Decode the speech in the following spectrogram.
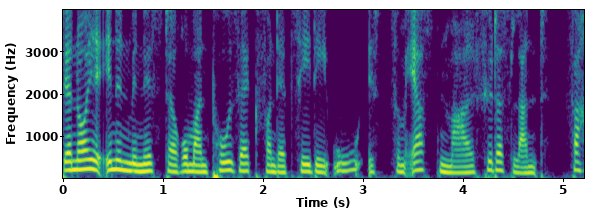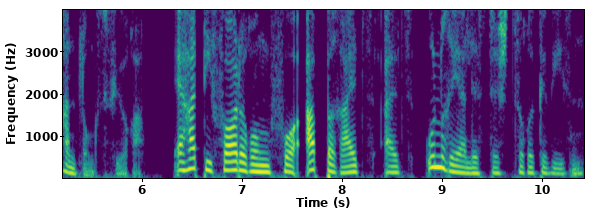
Der neue Innenminister Roman Posek von der CDU ist zum ersten Mal für das Land Verhandlungsführer. Er hat die Forderungen vorab bereits als unrealistisch zurückgewiesen.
